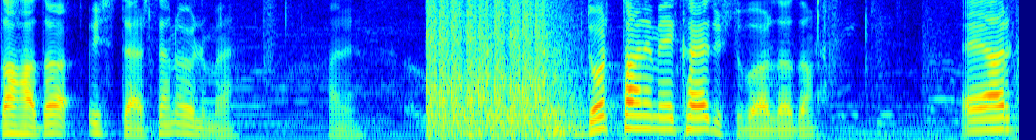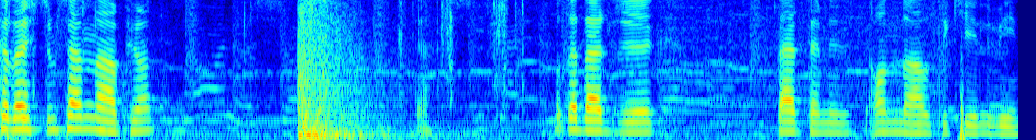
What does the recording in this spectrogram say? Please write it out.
Daha da istersen ölme. Hani. Dört tane MK'ya düştü bu arada adam. E arkadaşım sen ne yapıyorsun? Bu kadarcık. Tertemiz 16 kill win.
